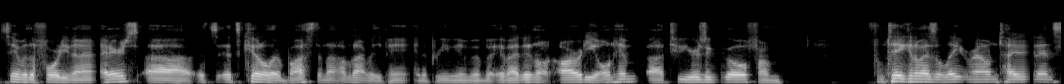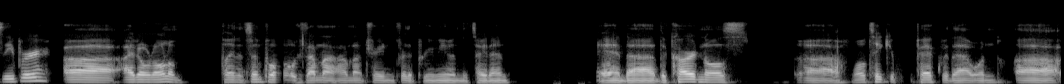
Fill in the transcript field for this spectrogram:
same with the 49ers. Uh, it's it's Kittle or bust, and I'm not really paying the premium. If, if I didn't already own him uh, two years ago from from taking him as a late round tight end sleeper, uh, I don't own him. Plain and simple, because I'm not I'm not trading for the premium and the tight end. And uh, the Cardinals, uh, well, take your pick with that one. Uh,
